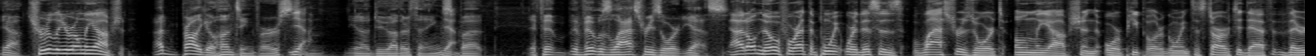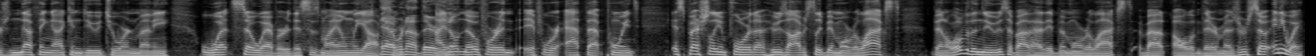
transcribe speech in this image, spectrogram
yeah, truly your only option. I'd probably go hunting first. Yeah. and, you know, do other things. Yeah. But if it if it was last resort, yes. I don't know if we're at the point where this is last resort only option or people are going to starve to death. There's nothing I can do to earn money whatsoever. This is my only option. Yeah, we're not there I yet. don't know if we're in, if we're at that point, especially in Florida, who's obviously been more relaxed, been all over the news about how they've been more relaxed about all of their measures. So anyway,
